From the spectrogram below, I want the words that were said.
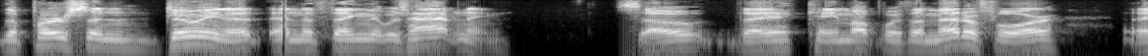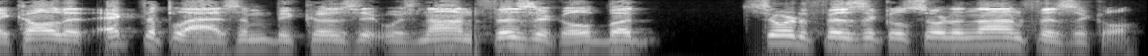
the person doing it and the thing that was happening. So they came up with a metaphor. They called it ectoplasm because it was non-physical, but sort of physical, sort of non-physical.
